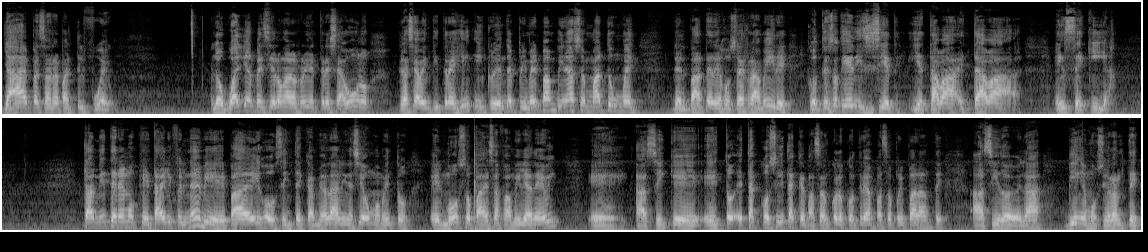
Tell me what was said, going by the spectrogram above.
ya empezó a repartir fuego. Los Guardians vencieron a los Reyes 13 a 1 gracias a 23 hits, incluyendo el primer bambinazo en más de un mes del bate de José Ramírez. Con eso tiene 17 y estaba, estaba en sequía. También tenemos que Tyler Phil Nevy, padre e hijo, se intercambiaron las alineaciones, un momento hermoso para esa familia Nevy. Eh, así que esto, estas cositas que pasaron con los Contreras han pasado por ahí para adelante. Ha sido de verdad bien emocionante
